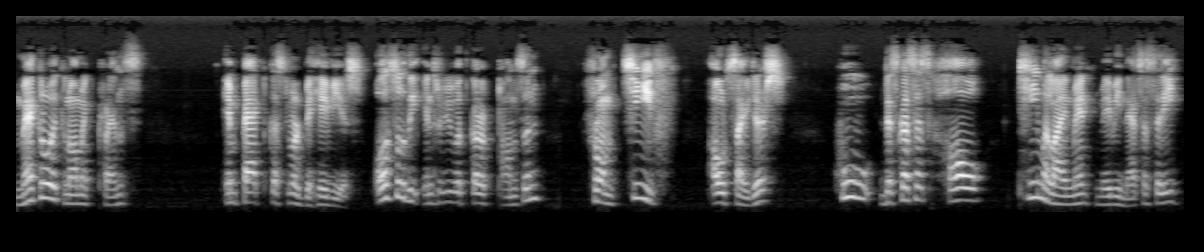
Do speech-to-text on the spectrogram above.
macroeconomic trends impact customer behaviors. Also, the interview with Kirk Thompson from Chief Outsiders, who discusses how team alignment may be necessary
